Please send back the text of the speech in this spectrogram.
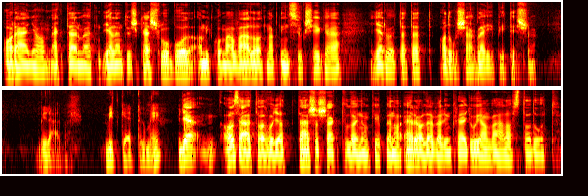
aránya megtermelt jelentős cashflow-ból, amikor már vállalatnak nincs szüksége egy erőltetett adósság leépítésre. Világos. Mit kértünk még? Ugye azáltal, hogy a társaság tulajdonképpen a, erre a levelünkre egy olyan választ adott,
